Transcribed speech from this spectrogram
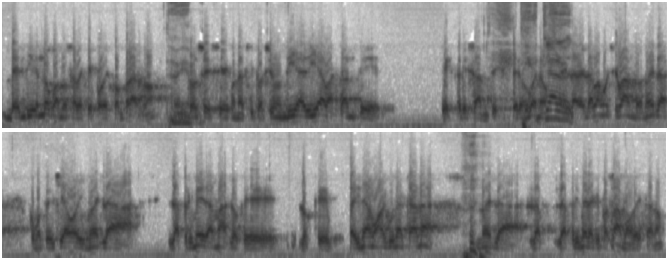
vendiendo cuando sabes que podés comprar, ¿no? Entonces es una situación día a día bastante estresante. Pero bueno, la, vamos llevando, no es la, como te decía hoy, no es la, la primera más lo que los que peinamos alguna cana, no es la, la, la primera que pasamos de esta, ¿no?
